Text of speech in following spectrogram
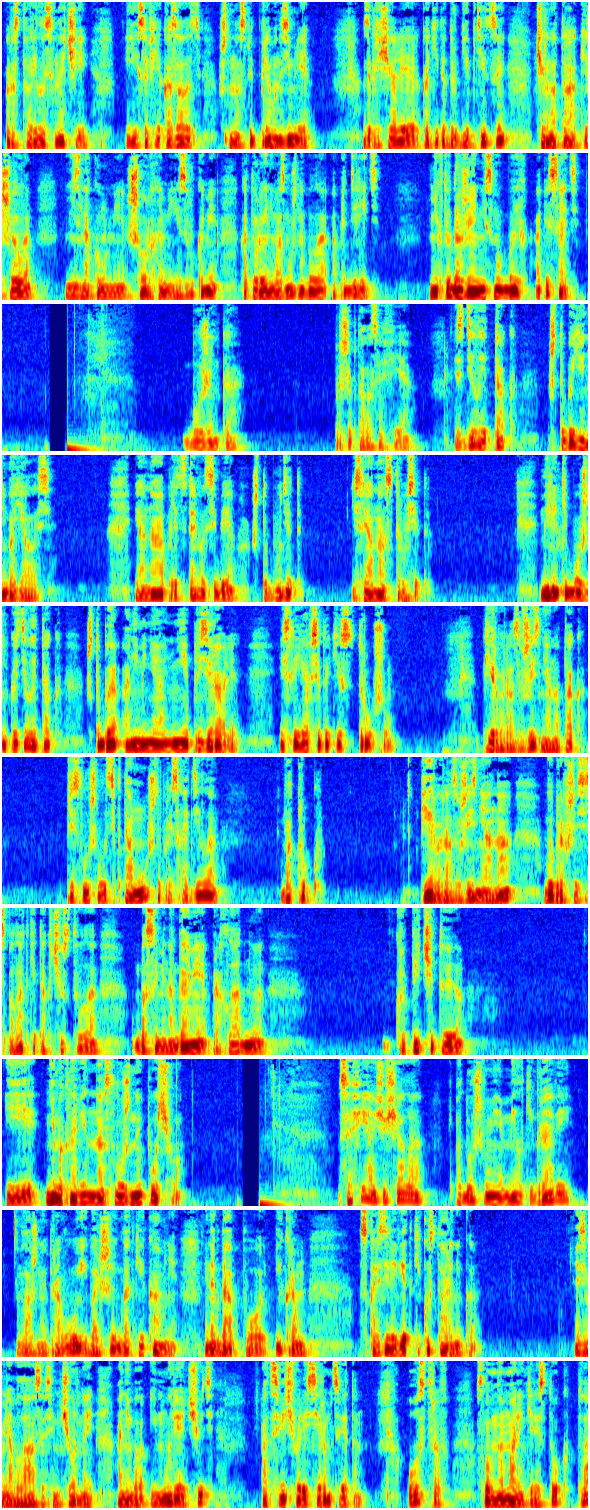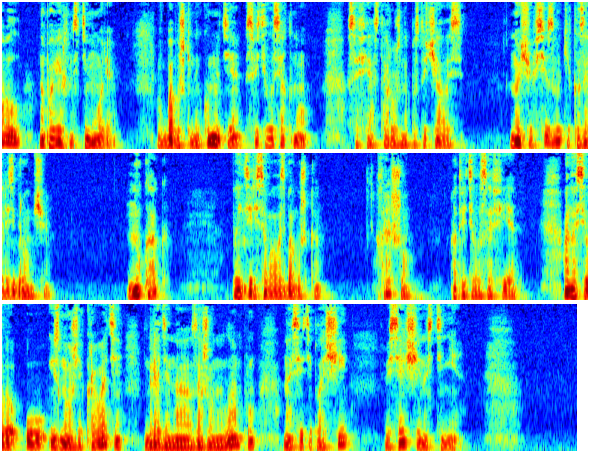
растворилась в ночи, и Софии казалось, что она спит прямо на земле. Закричали какие-то другие птицы, чернота кишела незнакомыми шорохами и звуками, которые невозможно было определить. Никто даже не смог бы их описать. «Боженька!» – прошептала София. «Сделай так, чтобы я не боялась». И она представила себе, что будет, если она струсит. «Миленький Боженька, сделай так, чтобы они меня не презирали, если я все-таки струшу». Первый раз в жизни она так прислушивалась к тому, что происходило вокруг. Первый раз в жизни она, выбравшись из палатки, так чувствовала босыми ногами прохладную, крупичатую и необыкновенно сложную почву. София ощущала подошвами мелкий гравий, влажную траву и большие гладкие камни. Иногда по икрам скользили ветки кустарника. Земля была совсем черной, а небо и море чуть отсвечивали серым цветом. Остров, словно маленький листок, плавал на поверхности моря. В бабушкиной комнате светилось окно. София осторожно постучалась. Ночью все звуки казались громче. «Ну как?» – поинтересовалась бабушка. «Хорошо», – ответила София. Она села у изножья кровати, глядя на зажженную лампу, на сети плащи, висящие на стене.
